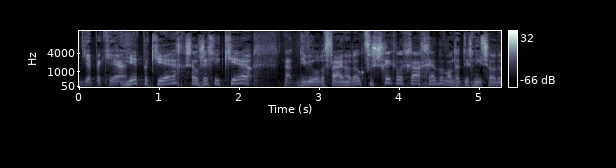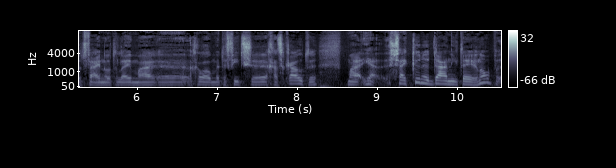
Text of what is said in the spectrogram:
Jeppe Kjær. Jippe Kjær, zo zeg je. Ja. Nou, die wilde Feyenoord ook verschrikkelijk graag hebben. Want het is niet zo dat Feyenoord alleen maar eh, gewoon met de fiets eh, gaat scouten. Maar ja, zij kunnen daar niet tegenop.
